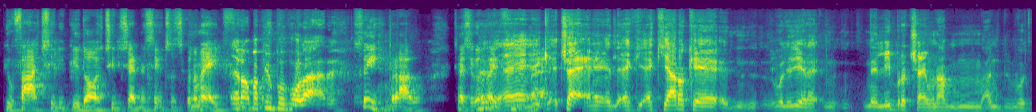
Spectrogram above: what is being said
più facili, più docili, cioè nel senso, secondo me... Film... È roba più popolare. Sì, bravo. Cioè, secondo me... È, è, è, cioè, è, chiaro che, voglio dire, nel libro c'è una... Un,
